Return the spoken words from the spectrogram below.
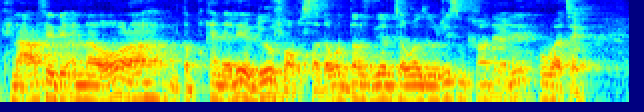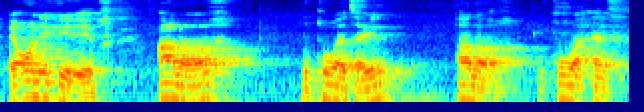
حنا عارفين بأنه راه مطبقين عليه deux forces هذا هو الدرس ديال توازن الجسم خاضع عليه قوتين. est en équilibre alors القوتين alors القوه F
